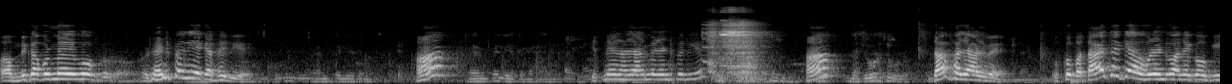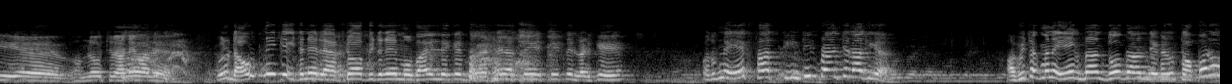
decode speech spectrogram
अंबिकापुर में वो रेंट पे लिए कैसे लिए? थे हाँ? रेंट पे लिए थे मकान। कितने हज़ार में रेंट पे लिए? हाँ? दस हज़ार में? उसको बताए थे क्या रेंट वाले को कि ये हम लोग चलाने वाले हैं? बोलो डाउट नहीं कि इतने लैपटॉप इतने मोबाइल लेके बैठे रहते हैं इतने इतने लड़के? और तुमने एक साथ तीन तीन ब्रांच चला दिया। अभी तक मैंने एक ब्रांच दो ब्रांच देखा तो टॉपर हो।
